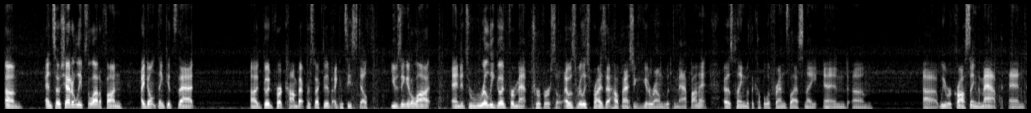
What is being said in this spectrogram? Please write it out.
Um, and so Shadow Leap's a lot of fun. I don't think it's that uh, good for a combat perspective. I can see stealth using it a lot, and it's really good for map traversal. I was really surprised at how fast you could get around with the map on it. I was playing with a couple of friends last night, and um, uh, we were crossing the map, and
